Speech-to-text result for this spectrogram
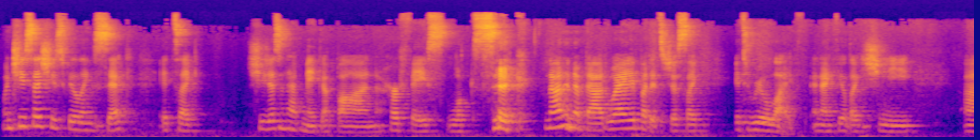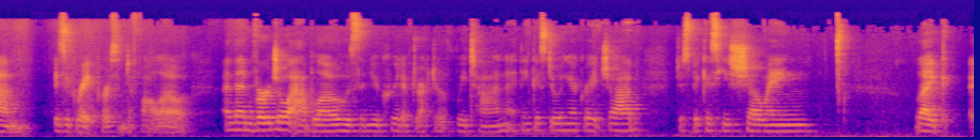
when she says she's feeling sick, it's like she doesn't have makeup on, her face looks sick. Not in a bad way, but it's just like, it's real life. And I feel like she um, is a great person to follow. And then Virgil Abloh, who's the new creative director of Vuitton, I think is doing a great job just because he's showing like uh,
